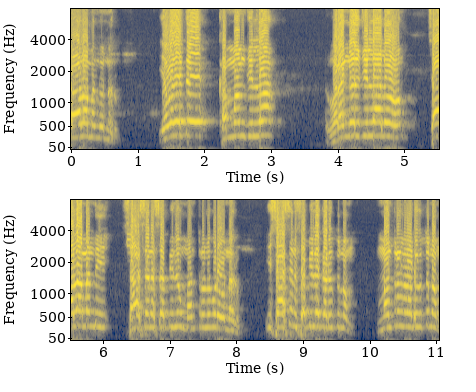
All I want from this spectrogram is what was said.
చాలా మంది ఉన్నారు. ఎవరైతే ఖమ్మం జిల్లా వరంగల్ జిల్లాలో చాలా మంది శాసనసభ్యులు మంత్రులు కూడా ఉన్నారు. ఈ శాసనసభ్యులకు అడుగుతున్నాం. మంత్రులను అడుగుతున్నాం.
